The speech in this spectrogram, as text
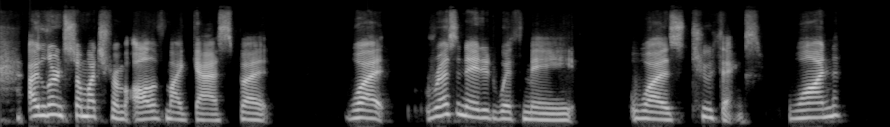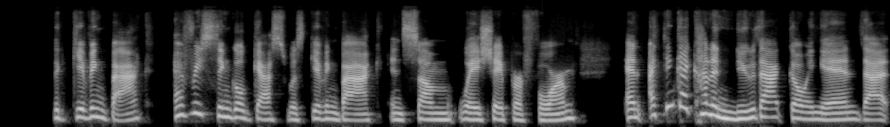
I learned so much from all of my guests, but what resonated with me was two things. One, the giving back. Every single guest was giving back in some way, shape, or form. And I think I kind of knew that going in that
